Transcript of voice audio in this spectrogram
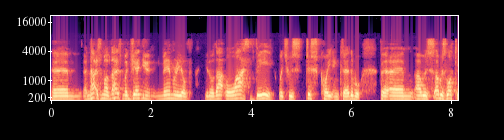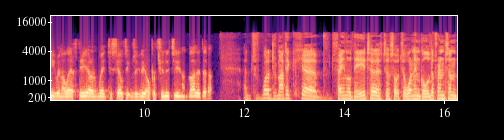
Um, and that's my that's my genuine memory of you know that last day, which was just quite incredible. But um, I was I was lucky when I left there and went to Celtic. It was a great opportunity, and I'm glad I did it. And what a dramatic uh, final day to to, to, to one in goal difference, and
